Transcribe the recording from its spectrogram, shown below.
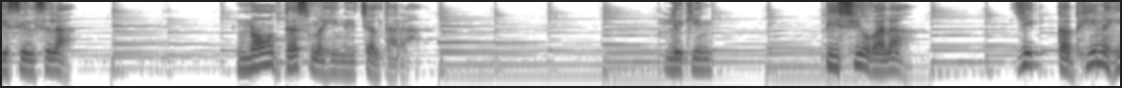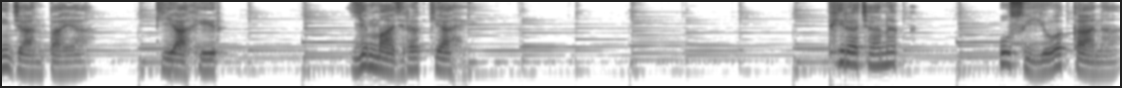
यह सिलसिला नौ दस महीने चलता रहा। लेकिन पीसीओ वाला ये कभी नहीं जान पाया कि आखिर ये माजरा क्या है। फिर अचानक उस युवक का आना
